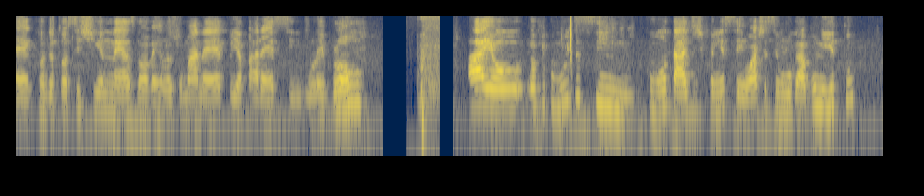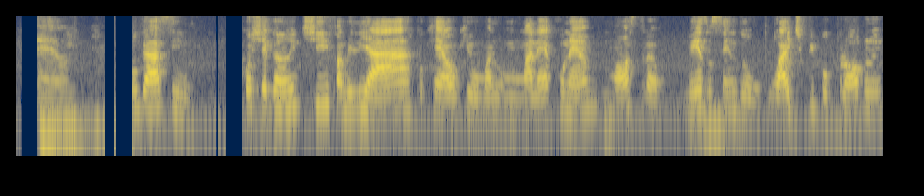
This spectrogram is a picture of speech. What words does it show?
é, quando eu tô assistindo né, as novelas do Maneco e aparece o Leblon, ah, eu, eu fico muito assim, com vontade de conhecer. Eu acho assim, um lugar bonito. É, um lugar assim, aconchegante, familiar, porque é o que o Maneco né, mostra, mesmo sendo white people problem,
